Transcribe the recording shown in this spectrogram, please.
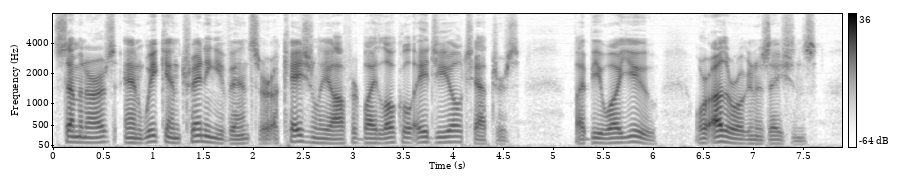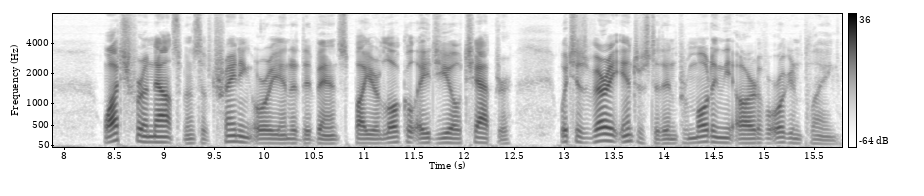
seminars, and weekend training events are occasionally offered by local AGO chapters, by BYU, or other organizations. Watch for announcements of training-oriented events by your local AGO chapter, which is very interested in promoting the art of organ playing.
